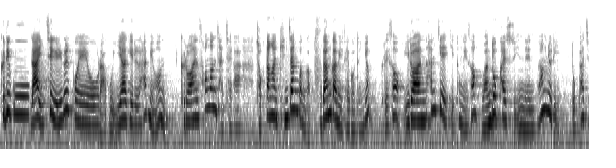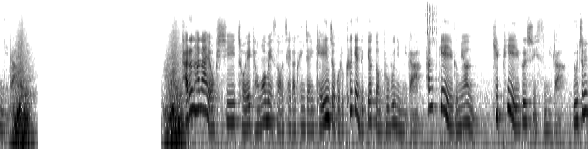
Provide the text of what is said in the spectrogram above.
그리고 나 이 책 읽을 거 예요 라고 이야기를 하면 그러한 선언 자체가 적당한 긴장감과 부담감이 되거든요. 그래서 이러한 함께 읽기 통해서 완독할 수 있는 확률이 높아집니다. 다른 하나 역시 저의 경험에서 제가 굉장히 개인적으로 크게 느꼈던 부분입니다. 함께 읽으면 깊이 읽을 수 있습니다. 요즘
